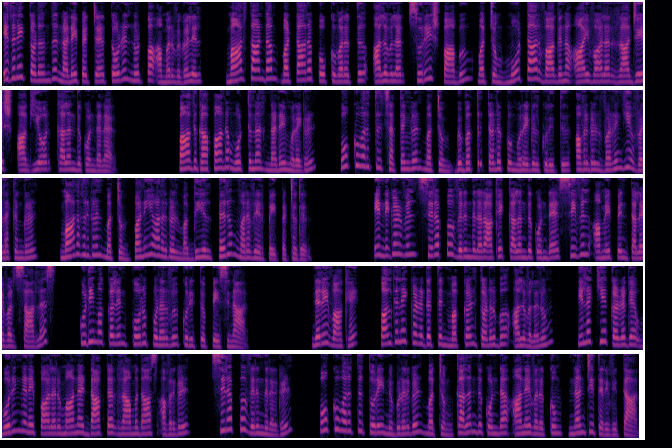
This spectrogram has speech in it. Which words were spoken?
இதனைத் தொடர்ந்து நடைபெற்ற தொழில்நுட்ப அமர்வுகளில் மார்த்தாண்டம் வட்டார போக்குவரத்து அலுவலர் சுரேஷ் பாபு மற்றும் மோட்டார் வாகன ஆய்வாளர் ராஜேஷ் ஆகியோர் கலந்து கொண்டனர். பாதுகாப்பான ஓட்டுநர் நடைமுறைகள் போக்குவரத்து சட்டங்கள் மற்றும் விபத்து தடுப்பு முறைகள் குறித்து அவர்கள் வழங்கிய விளக்கங்கள் மாணவர்கள் மற்றும் பணியாளர்கள் மத்தியில் பெரும் வரவேற்பை பெற்றது. இந்நிகழ்வில் சிறப்பு விருந்தினராக கலந்து கொண்ட சிவில் அமைப்பின் தலைவர் சார்லஸ் குடிமக்களின் பொறுப்புணர்வு குறித்து பேசினார். நிறைவாக பல்கலைக்கழகத்தின் மக்கள் தொடர்பு அலுவலரும் இலக்கிய கழக ஒருங்கிணைப்பாளருமான டாக்டர் ராமதாஸ் அவர்கள் சிறப்பு விருந்தினர்கள் போக்குவரத்து துறை நிபுணர்கள் மற்றும் கலந்து கொண்ட அனைவருக்கும் நன்றி தெரிவித்தார்.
